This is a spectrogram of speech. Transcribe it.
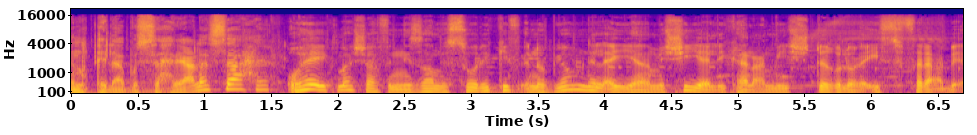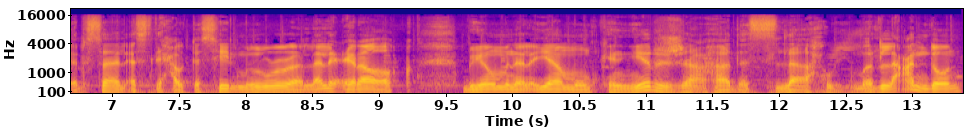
انقلاب السحر على الساحر. وهيك ما شاف النظام السوري كيف إنه بيوم من الأيام الشيء اللي كان عم يشتغله رئيس فرع بإرسال أسلحة وتسهيل مرورها للعراق بيوم من الأيام ممكن يرجع هذا السلاح ويمر لعندهم.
